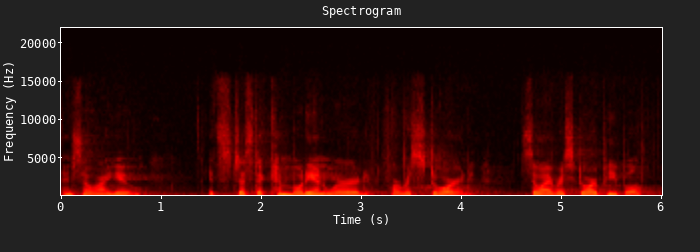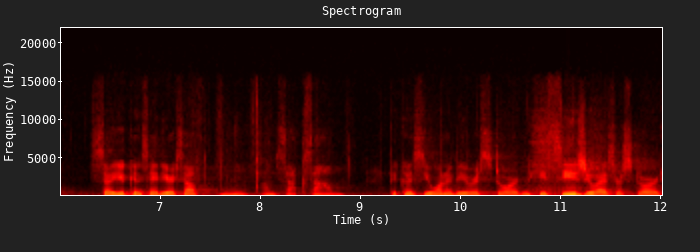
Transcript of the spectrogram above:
and so are you. It's just a Cambodian word for restored. So I restore people. So you can say to yourself, mm, I'm Sak Saum because you want to be restored. And He sees you as restored,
